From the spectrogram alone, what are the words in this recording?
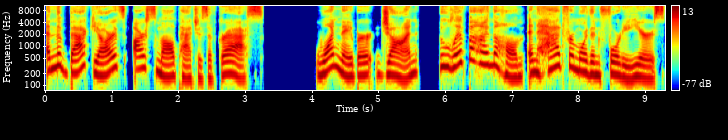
and the backyards are small patches of grass. One neighbor, John, who lived behind the home and had for more than 40 years,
